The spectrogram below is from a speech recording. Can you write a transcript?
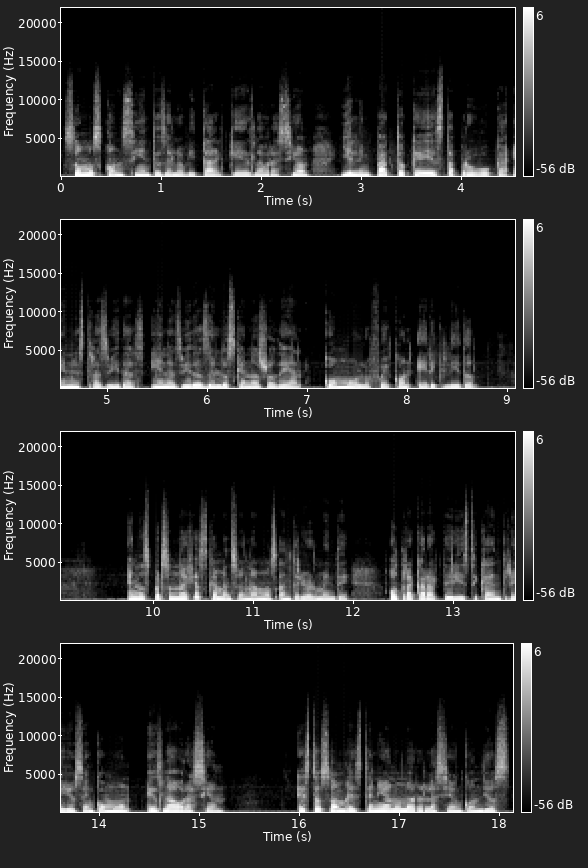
Somos conscientes de lo vital que es la oración y el impacto que ésta provoca en nuestras vidas y en las vidas de los que nos rodean, como lo fue con Eric Liddell. En los personajes que mencionamos anteriormente, otra característica entre ellos en común es la oración. Estos hombres tenían una relación con Dios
